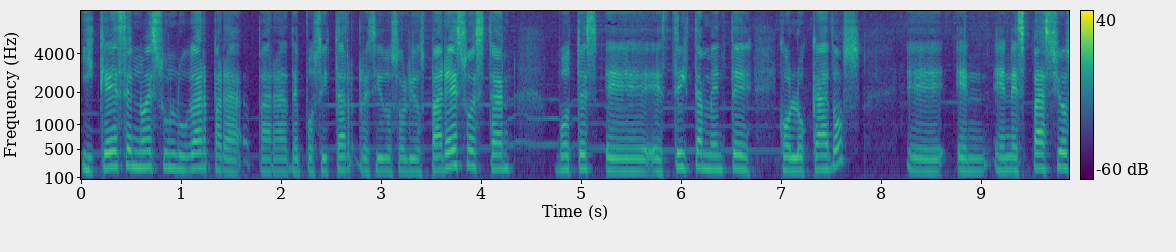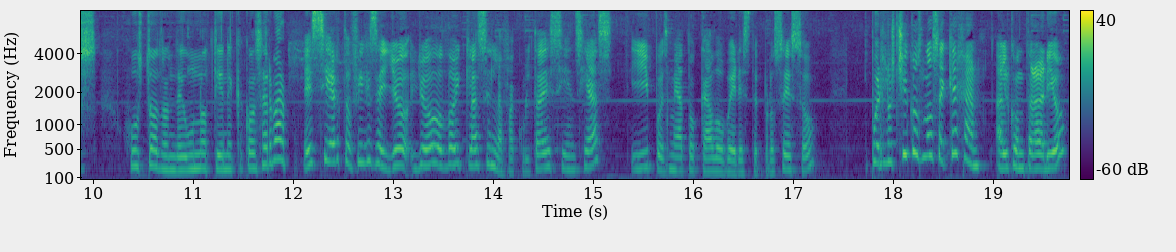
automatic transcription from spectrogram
y que ese no es un lugar para, para depositar residuos sólidos. Para eso están botes eh, estrictamente colocados eh, en, en espacios justo donde uno tiene que conservar. Es cierto, fíjese, yo, yo doy clase en la Facultad de Ciencias y pues me ha tocado ver este proceso. Pues los chicos no se quejan, al contrario,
